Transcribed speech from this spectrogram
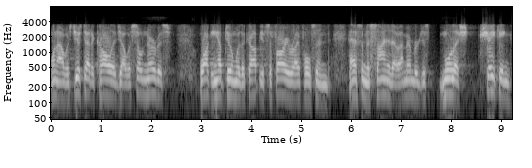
when I was just out of college, I was so nervous walking up to him with a copy of Safari Rifles and asked him to sign it. I remember just more or less shaking.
